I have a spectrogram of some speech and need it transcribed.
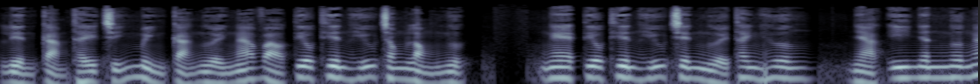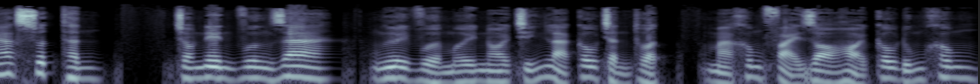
liền cảm thấy chính mình cả người ngã vào tiêu thiên hữu trong lòng ngực. Nghe tiêu thiên hữu trên người thanh hương, nhạc y nhân ngơ ngác xuất thân. Cho nên vương ra, ngươi vừa mới nói chính là câu trần thuật, mà không phải dò hỏi câu đúng không?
